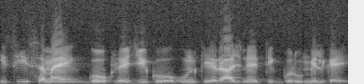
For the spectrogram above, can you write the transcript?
इसी समय गोखले जी को उनके राजनीतिक गुरु मिल गए।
